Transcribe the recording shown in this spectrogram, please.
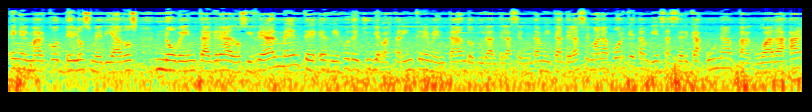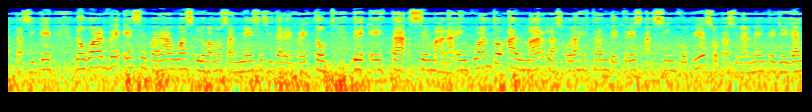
en el marco de los mediados 90 grados. Y realmente el riesgo de lluvia va a estar incrementando durante la segunda mitad de la semana porque también se acerca una vaguada alta. Así que no guarde ese paraguas, lo vamos a necesitar el resto de esta semana. En cuanto al mar, las olas están de 3 a 5 pies, ocasionalmente llegan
